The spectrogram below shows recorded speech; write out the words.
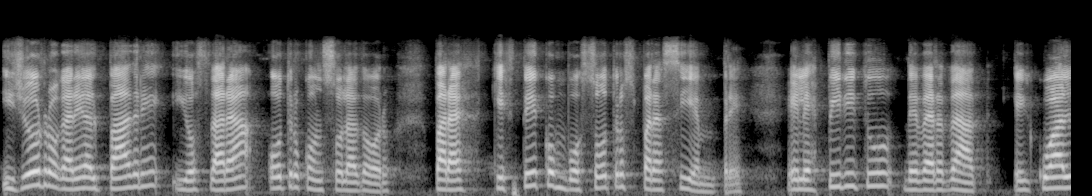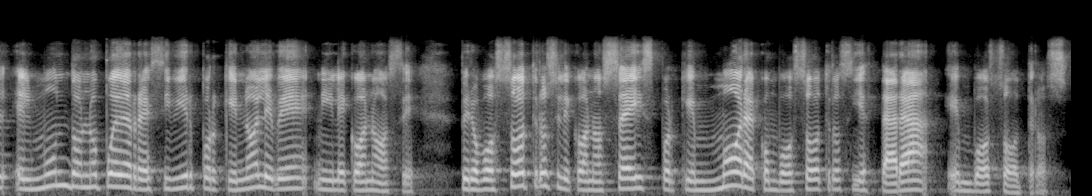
y yo rogaré al Padre y os dará otro consolador, para que esté con vosotros para siempre, el Espíritu de verdad el cual el mundo no puede recibir porque no le ve ni le conoce, pero vosotros le conocéis porque mora con vosotros y estará en vosotros.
